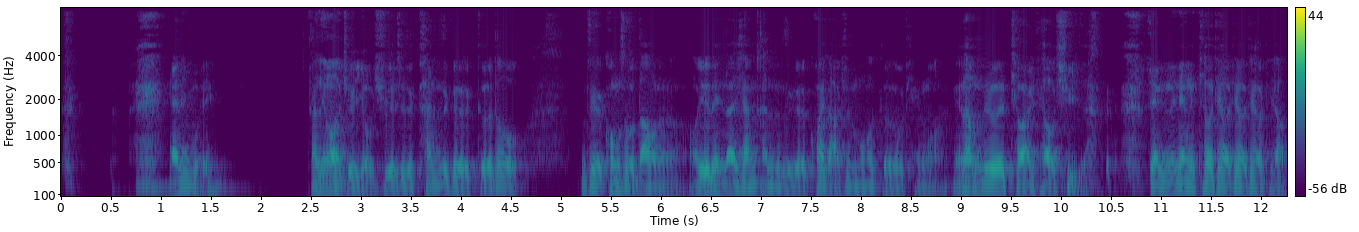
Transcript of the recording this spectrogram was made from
Anyway，那另外我觉得有趣的就是看这个格斗，这个空手道呢，哦，有点在像看这个快打旋风和格斗天王，因为他们就会跳来跳去的，两个人那样跳跳跳跳跳。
